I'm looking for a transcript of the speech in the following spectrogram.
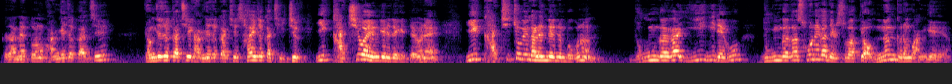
그 다음에 또는 관계적 가치, 경제적 가치, 관계적 가치, 사회적 가치, 즉 이 가치와 연결이 되기 때문에 이 가치 쪽에 관련되는 부분은 누군가가 이익이 되고 누군가가 손해가 될 수밖에 없는 그런 관계예요.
